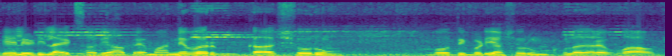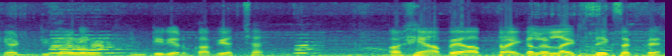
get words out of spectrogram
के एलईडी लाइट्स और यहाँ पे मान्यवर का शोरूम बहुत ही बढ़िया शोरूम खोला जा रहा है। वाह क्या डिज़ाइनिंग इंटीरियर काफ़ी अच्छा है। और यहाँ पे आप ट्राई कलर लाइट्स देख सकते हैं।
